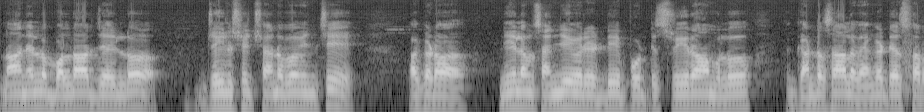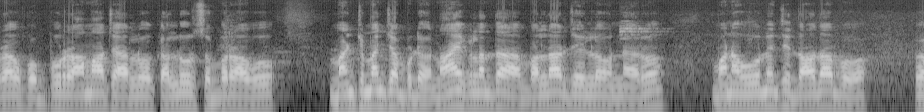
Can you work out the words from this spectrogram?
నా నెలలు బళ్ళారి జైల్లో జైలు శిక్ష అనుభవించి అక్కడ నీలం సంజీవరెడ్డి పొట్టి శ్రీరాములు ఘంటసాల వెంకటేశ్వరరావు పప్పూరు రామాచార్యులు కల్లూరు సుబ్బరావు మంచి మంచి అప్పుడు నాయకులంతా బల్లారు జైల్లో ఉన్నారు. మన ఊరు నుంచి దాదాపు ఒక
